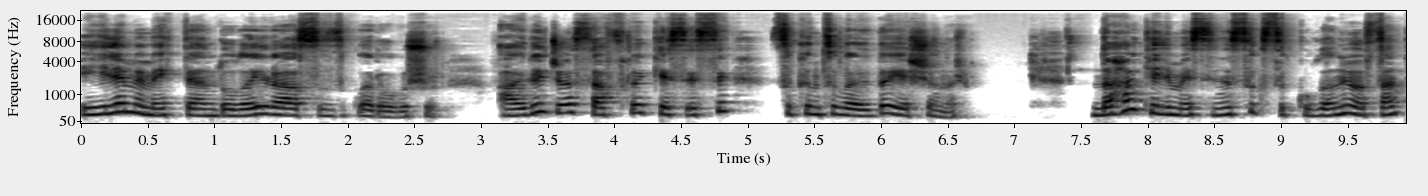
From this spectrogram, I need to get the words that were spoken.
eğilememekten dolayı rahatsızlıklar oluşur. Ayrıca safra kesesi sıkıntıları da yaşanır. Daha kelimesini sık sık kullanıyorsan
